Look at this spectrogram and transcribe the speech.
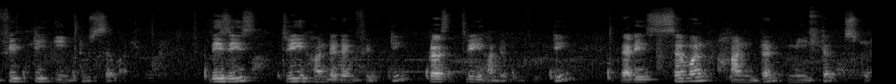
50 into 7 this is 350 plus 350 that is 700 meter square.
